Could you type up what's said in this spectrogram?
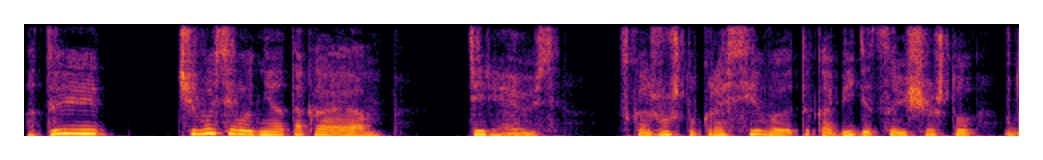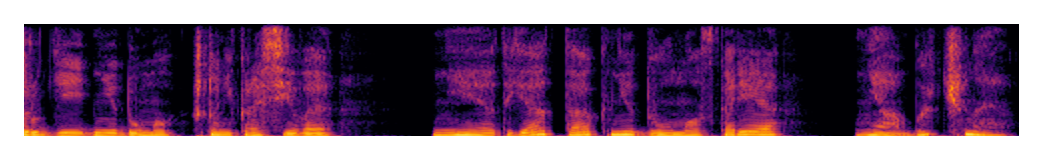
«А ты чего сегодня такая... теряюсь? Скажу, что красивая, так обидится еще, что в другие дни думал, что некрасивая. Нет, я так не думал. Скорее, необычная.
